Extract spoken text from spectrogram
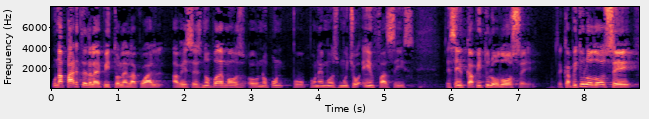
una parte de la epístola en la cual a veces no podemos o no ponemos mucho énfasis es en el capítulo 12. El capítulo 12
